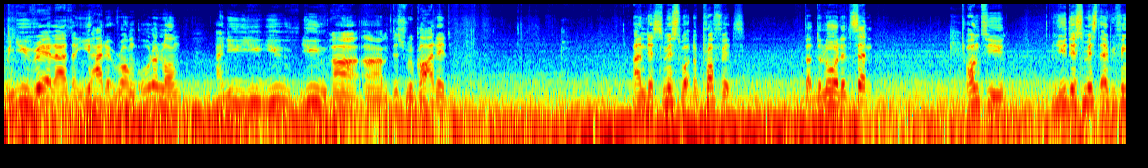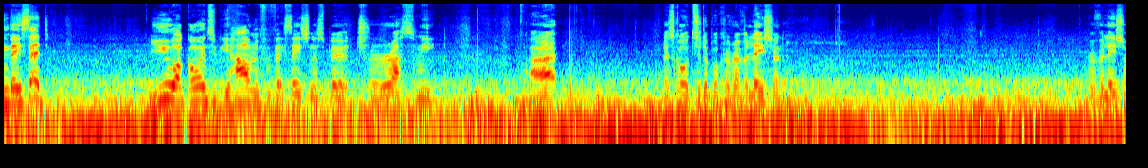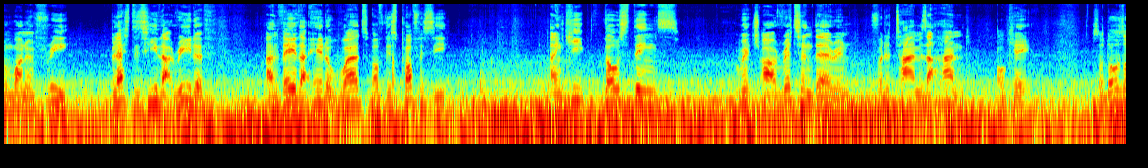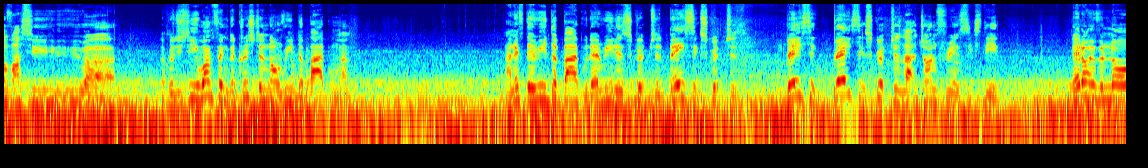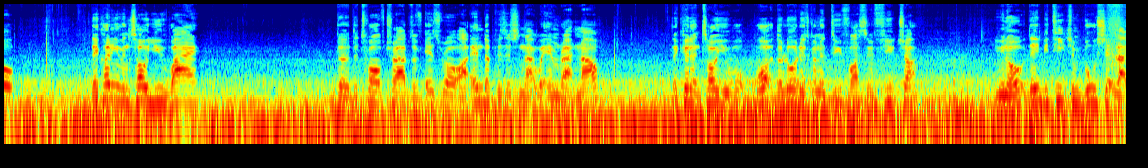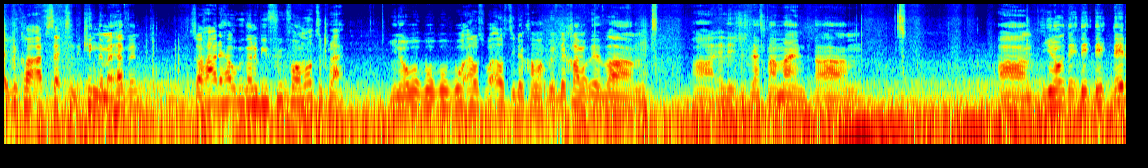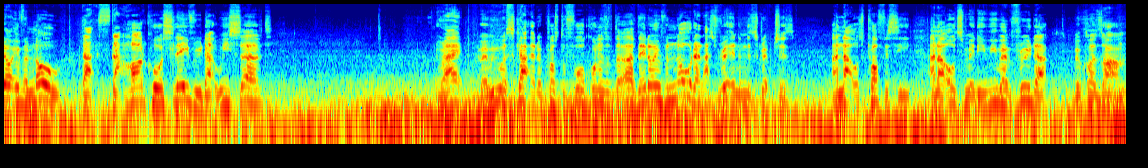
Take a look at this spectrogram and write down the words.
When you realize that you had it wrong all along and you you you you uh, um, disregarded and dismissed what the prophets that the Lord had sent onto you, you dismissed everything they said. You are going to be howling for vexation of spirit. Trust me. Alright? Let's go to the book of Revelation. Revelation 1 and 3. Blessed is he that readeth, and they that hear the words of this prophecy, and keep those things which are written therein, for the time is at hand. Okay? So those of us who, who, who are because you see, one thing, the Christian don't read the Bible, man. And if they read the Bible, they're reading scriptures, basic scriptures. Basic, basic scriptures like John 3 and 16. They don't even know They couldn't even tell you why the, the 12 tribes of Israel are in the position that we're in right now. They couldn't tell you what, what the Lord is going to do for us in future. You know, they'd be teaching bullshit like you can't have sex in the kingdom of heaven. So how the hell are we going to be fruitful and multiply? You know, what, what, what else What else did they come up with? They come up with, um, ah, and it just left my mind. Um, um, you know, they, they, they, they don't even know that that hardcore slavery that we served right? Where we were scattered across the four corners of the earth. They don't even know that that's written in the scriptures. And that was prophecy. And that ultimately we went through that because um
